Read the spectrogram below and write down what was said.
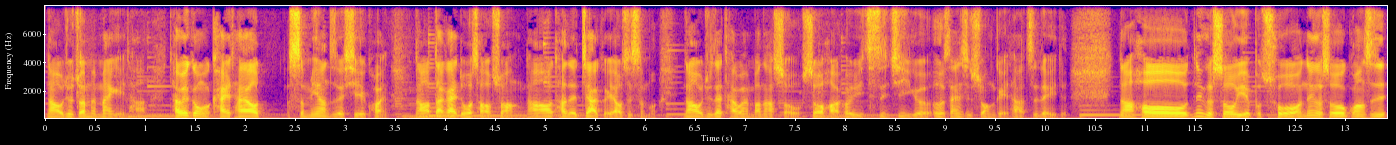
然后我就专门卖给他，他会跟我开他要什么样子的鞋款，然后大概多少双，然后它的价格要是什么，然后我就在台湾帮他收，收好以后一次寄个二三十双给他之类的，然后那个时候也不错，那个时候光是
